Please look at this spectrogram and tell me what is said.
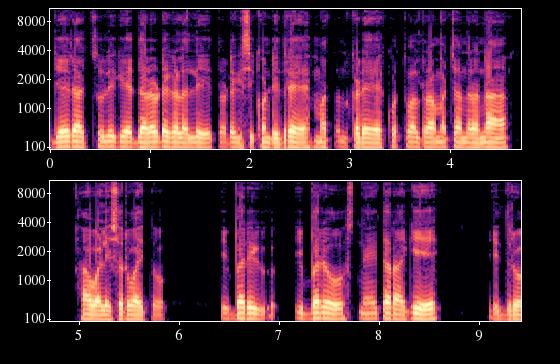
ಜಯರಾಜ್ ಸುಲಿಗೆ ದರೋಡೆಗಳಲ್ಲಿ ತೊಡಗಿಸಿಕೊಂಡಿದ್ರೆ ಮತ್ತೊಂದು ಕಡೆ ಕೊತ್ವಾಲ್ ರಾಮಚಂದ್ರನ ಹಾವಳಿ ಶುರುವಾಯಿತು. ಇಬ್ಬರಿಗೂ ಇಬ್ಬರು ಸ್ನೇಹಿತರಾಗಿ ಇದ್ದರು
